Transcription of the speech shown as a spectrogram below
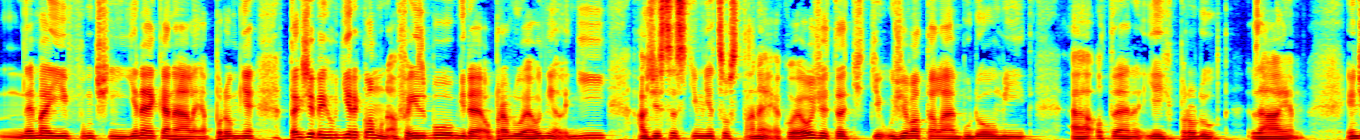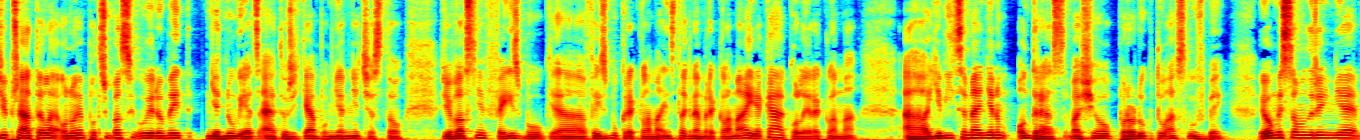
nemají funkční jiné kanály a podobně, takže vyhodí reklamu na Facebook, kde opravdu je hodně lidí a že se s tím něco stane, jako jo, že teď ti uživatelé budou mít uh, o ten jejich produkt zájem. Jenže přátelé, ono je potřeba si uvědomit jednu věc, a já to říkám poměrně často, že vlastně Facebook, eh, Facebook reklama, Instagram reklama, jakákoliv reklama je víceméně jenom odraz vašeho produktu a služby. Jo, my samozřejmě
